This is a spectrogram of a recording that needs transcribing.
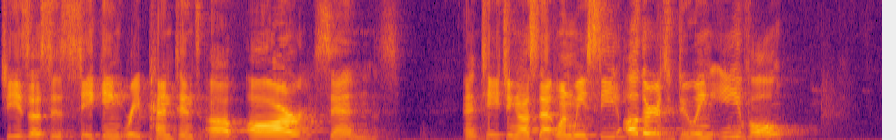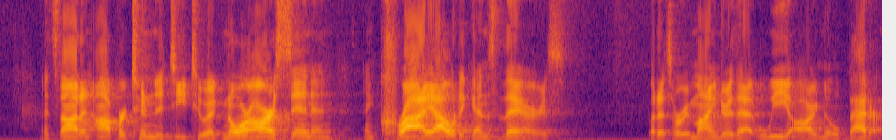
Jesus is seeking repentance of our sins and teaching us that when we see others doing evil, it's not an opportunity to ignore our sin and, and cry out against theirs, but it's a reminder that we are no better,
